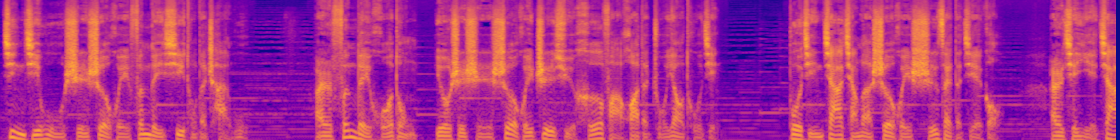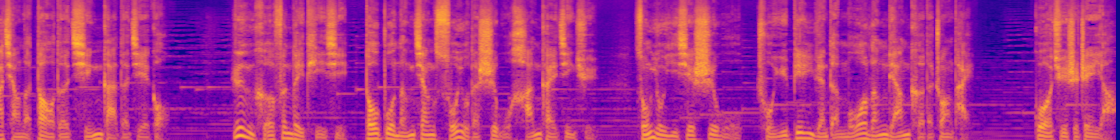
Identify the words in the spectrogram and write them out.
禁忌物是社会分类系统的产物，而分类活动又是使社会秩序合法化的主要途径。不仅加强了社会实在的结构，而且也加强了道德情感的结构。任何分类体系都不能将所有的事物涵盖进去，总有一些事物处于边缘的模棱两可的状态。过去是这样，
